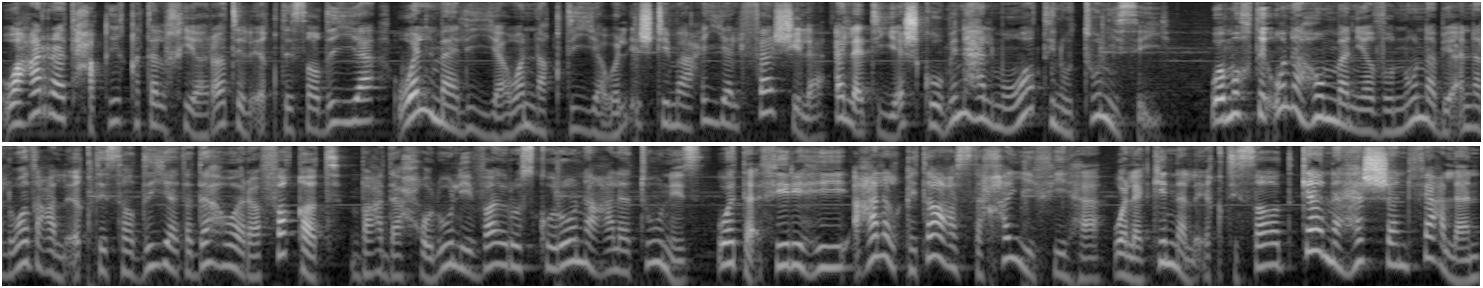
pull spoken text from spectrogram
وعرت حقيقة الخيارات الاقتصادية والمالية والنقدية والاجتماعية الفاشلة التي يشكو منها المواطن التونسي. ومخطئون هم من يظنون بأن الوضع الاقتصادي تدهور فقط بعد حلول فيروس كورونا على تونس وتأثيره على القطاع الصحي فيها ولكن الاقتصاد كان هشا فعلا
